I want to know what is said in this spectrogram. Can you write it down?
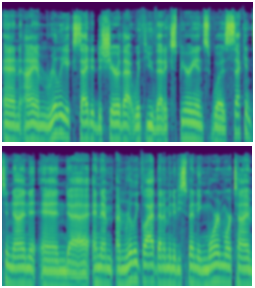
And I am really excited to share that with you. That experience was second to none. And, uh, and I'm, I'm really glad that I'm going to be spending more and more time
